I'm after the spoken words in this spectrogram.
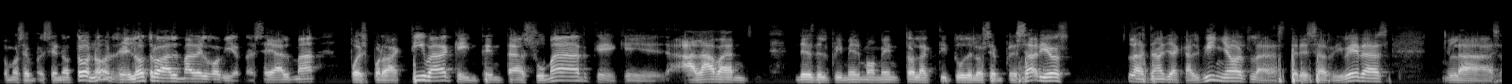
como se, notó, ¿no? El otro alma del gobierno, ese alma pues proactiva que intenta sumar, que, que alaban desde el primer momento la actitud de los empresarios, las Nadia Calviños, las Teresa Riveras, las,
